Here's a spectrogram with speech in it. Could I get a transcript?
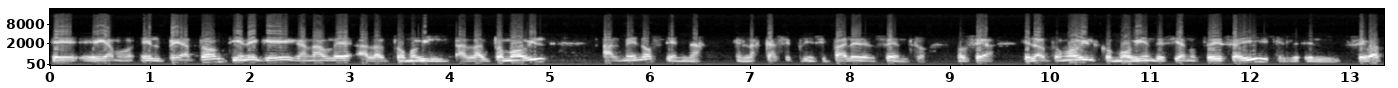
eh, digamos, el peatón tiene que ganarle al automóvil, al automóvil, al menos en, en las calles principales del centro. O sea, el automóvil, como bien decían ustedes ahí, el, se va,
